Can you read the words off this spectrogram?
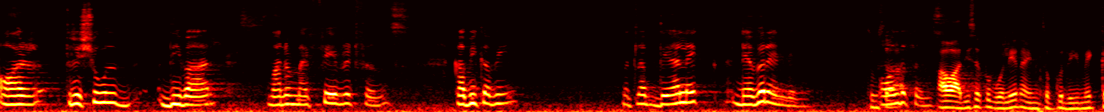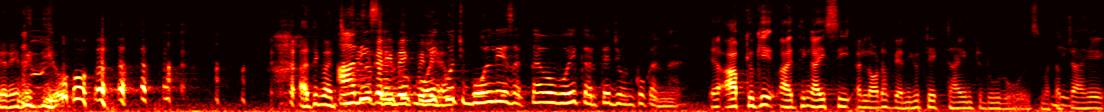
और Trishul Deewar one of my favourite films Kabhi Kabhi मतलब they are like never ending all the films आप आदि सर को बोलिए ना इन सबको रीमेक करें with I think Adi sir को कोई कुछ बोल नहीं सकता है वो वही करते जो उनको करना है। आप क्योंकि I think I see a lot of when you take time to do roles मतलब चाहे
